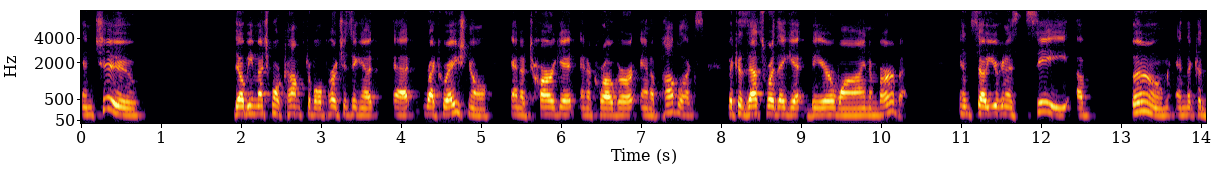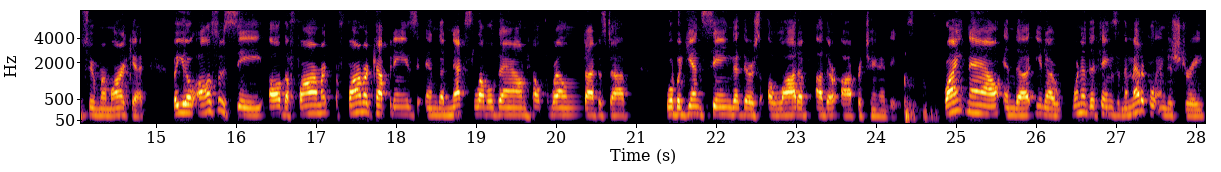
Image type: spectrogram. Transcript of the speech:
And two, they'll be much more comfortable purchasing it at recreational and a Target and a Kroger and a Publix because that's where they get beer, wine, and bourbon. And so you're going to see a boom in the consumer market. But you'll also see all the pharma pharma companies and the next level down health wellness type of stuff will begin seeing that there's a lot of other opportunities. Right now, in the, you know, one of the things in the medical industry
